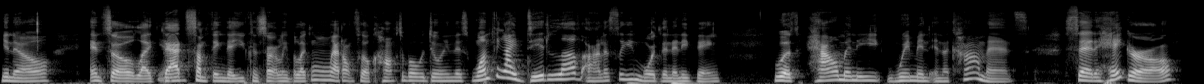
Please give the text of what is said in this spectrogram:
you know? And so, like, Yeah. that's something that you can certainly be like, "Mm, I don't feel comfortable with doing this. One thing I did love, honestly, more than anything, was how many women in the comments said, Hey, girl,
